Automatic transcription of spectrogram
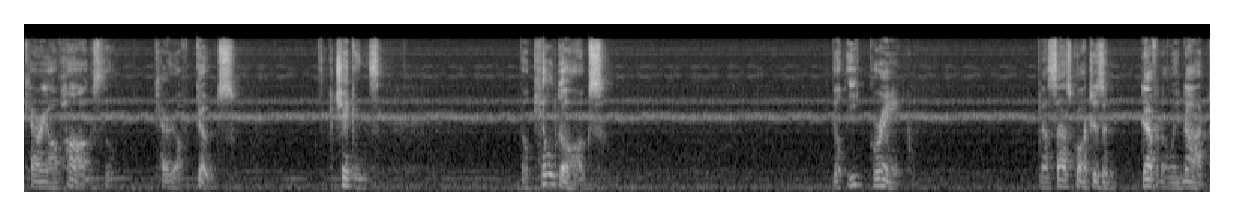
carry off hogs, they'll carry off goats, chickens. They'll kill dogs. They'll eat grain. Now, Sasquatch isn't definitely not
